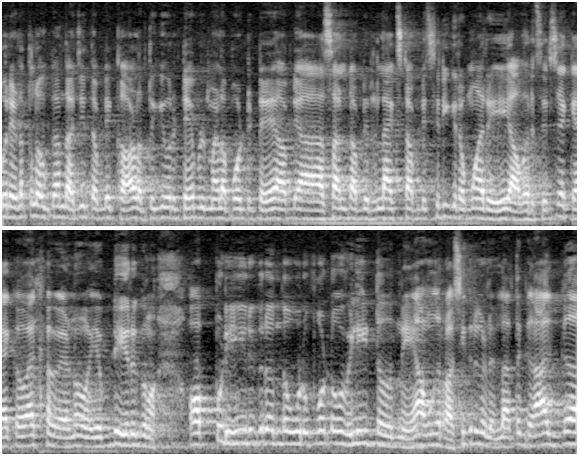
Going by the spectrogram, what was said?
ஒரு இடத்துல உட்காந்து அஜித் அப்படியே காலை தூக்கி ஒரு டேபிள் மேலே போட்டுட்டு அப்படியே அசால்ட் அப்படி ரிலாக்ஸ்டாக அப்படி சிரிக்கிற மாதிரி அவர் சிரிச்சா கேட்க வேக்க வேணும் எப்படி இருக்கும்? அப்படி இருக்கிற அந்த ஒரு ஃபோட்டோவை வெளியிட்ட உடனே அவங்க ரசிகர்கள் எல்லாத்துக்கும் ஆகா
